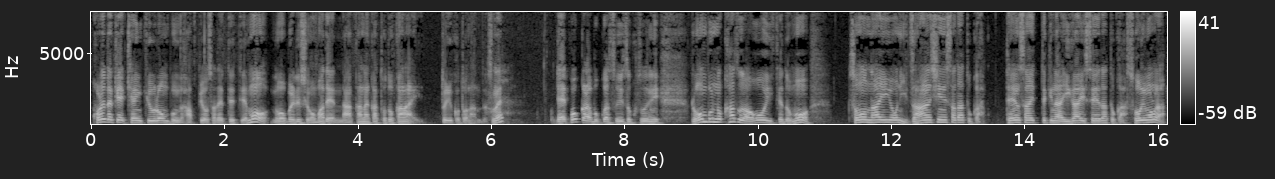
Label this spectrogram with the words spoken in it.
これだけ研究論文が発表されててもノーベル賞までなかなか届かないということなんですね。でここから僕は推測するに論文の数は多いけどもその内容に斬新さだとか天才的な意外性だとかそういうものが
